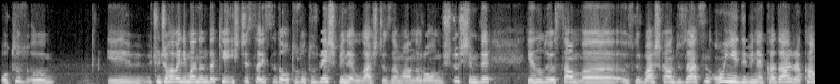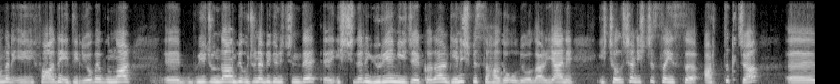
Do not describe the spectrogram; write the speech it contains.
30 e, 3. Havalimanı'ndaki işçi sayısı da 30-35 bine ulaştığı zamanlar olmuştu. Şimdi yanılıyorsam e, Özgür Başkan düzeltsin 17 bine kadar rakamlar ifade ediliyor ve bunlar e, bir ucundan bir ucuna bir gün içinde e, işçilerin yürüyemeyeceği kadar geniş bir sahada oluyorlar. Yani çalışan işçi sayısı arttıkça e,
